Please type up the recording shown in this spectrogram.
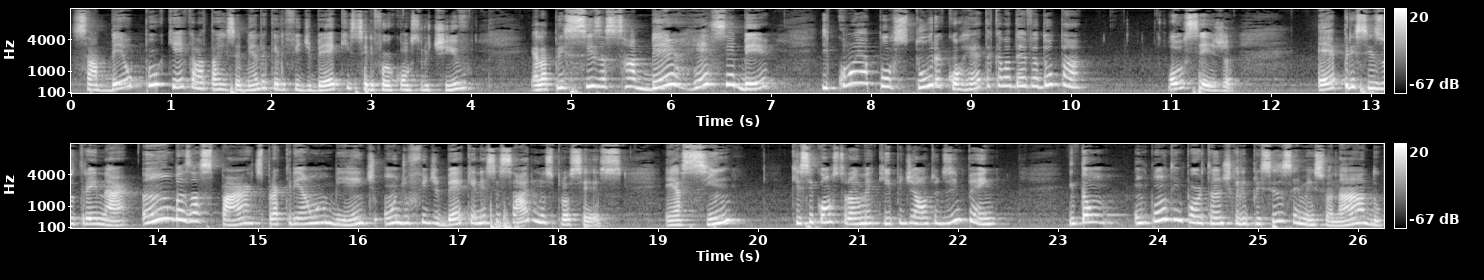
saber o porquê que ela está recebendo aquele feedback, se ele for construtivo. Ela precisa saber receber e qual é a postura correta que ela deve adotar. Ou seja, é preciso treinar ambas as partes para criar um ambiente onde o feedback é necessário nos processos. É assim que se constrói uma equipe de alto desempenho. Então, um ponto importante que ele precisa ser mencionado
